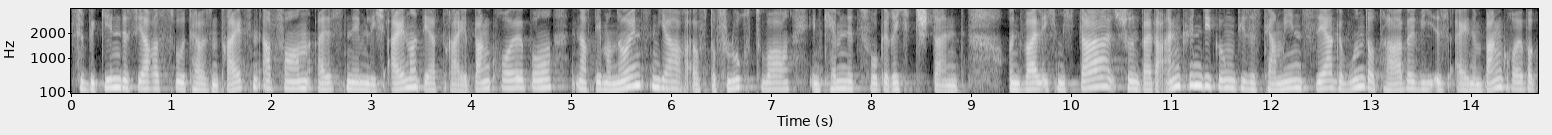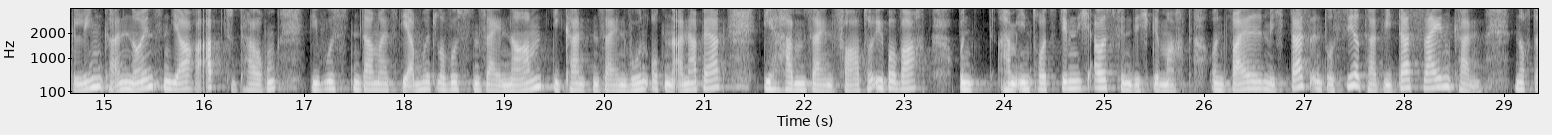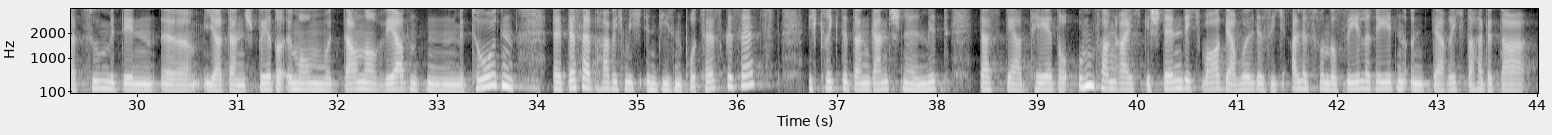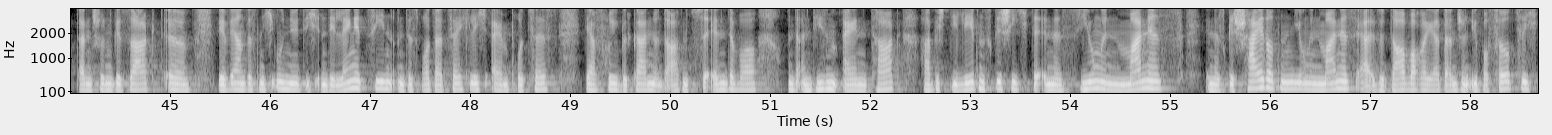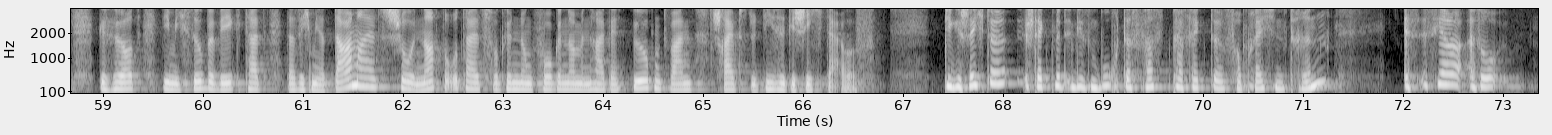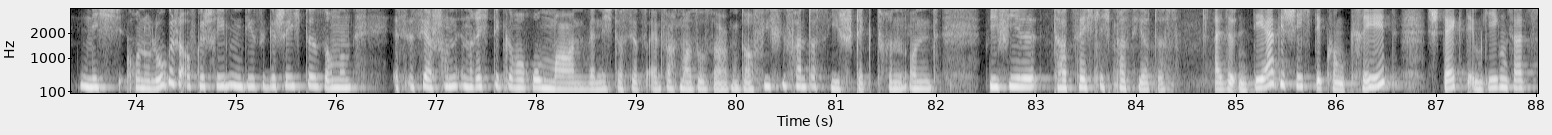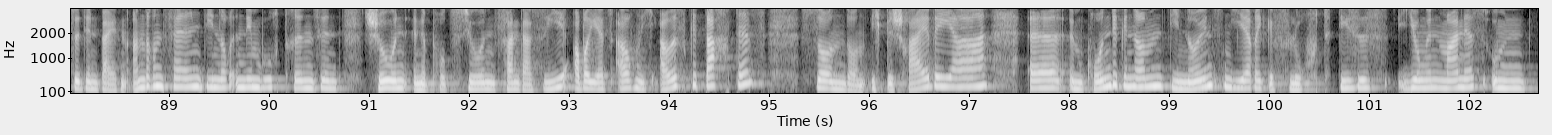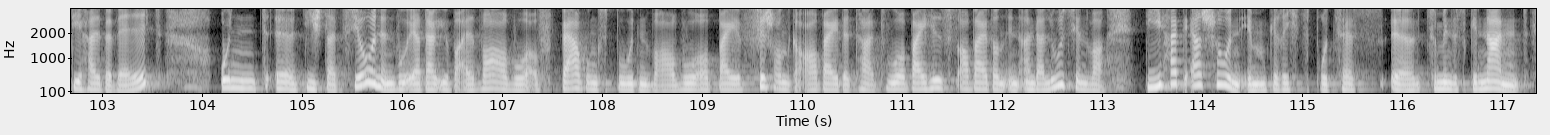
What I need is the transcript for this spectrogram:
zu Beginn des Jahres 2013 erfahren, als nämlich einer der drei Bankräuber, nachdem er 19 Jahre auf der Flucht war, in Chemnitz vor Gericht stand. Und weil ich mich da schon bei der Ankündigung dieses Termins sehr gewundert habe, wie es einem Bankräuber gelingen kann, 19 Jahre abzutauchen, die wussten damals, die Ermittler wussten seinen Namen, die kannten seinen Wohnort in Annaberg, die haben seinen Vater überwacht und haben ihn trotzdem nicht ausfindig gemacht. Und weil mich das interessiert hat, wie das sein kann, noch dazu mit den äh, ja dann später immer moderner werdenden Methoden. Äh, deshalb habe ich mich in diesen Prozess gesetzt. Ich kriegte dann ganz schnell mit, dass der Täter umfangreich geständig war. Der wollte sich alles von der Seele reden und der Richter hatte da dann schon gesagt, äh, wir werden das nicht unnötig in die Länge ziehen. Und es war tatsächlich ein Prozess, der früh begann und abends zu Ende war. Und an diesem einen Tag habe ich die Lebensgeschichte eines jungen Mannes, eines gescheiterten jungen Mannes, also da war er ja dann schon über 40, gehört, die mich mich so bewegt hat, dass ich mir damals schon nach der Urteilsverkündung vorgenommen hatte, irgendwann schreibst du diese Geschichte auf. Die Geschichte steckt mit in diesem Buch das fast perfekte Verbrechen drin. Es ist ja also nicht chronologisch aufgeschrieben, diese Geschichte, sondern es ist ja schon ein richtiger Roman, wenn ich das jetzt einfach mal so sagen darf. Wie viel Fantasie steckt drin und wie viel tatsächlich passiert ist? Also in der Geschichte konkret steckt im Gegensatz zu den beiden anderen Fällen, die noch in dem Buch drin sind, schon eine Portion Fantasie, aber jetzt auch nicht ausgedachtes, sondern ich beschreibe ja äh, im Grunde genommen die 19-jährige Flucht dieses jungen Mannes um die halbe Welt. Und äh, die Stationen, wo er da überall war, wo er auf Bergungsboden war, wo er bei Fischern gearbeitet hat, wo er bei Hilfsarbeitern in Andalusien war, die hat er schon im Gerichtsprozess äh, zumindest genannt.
